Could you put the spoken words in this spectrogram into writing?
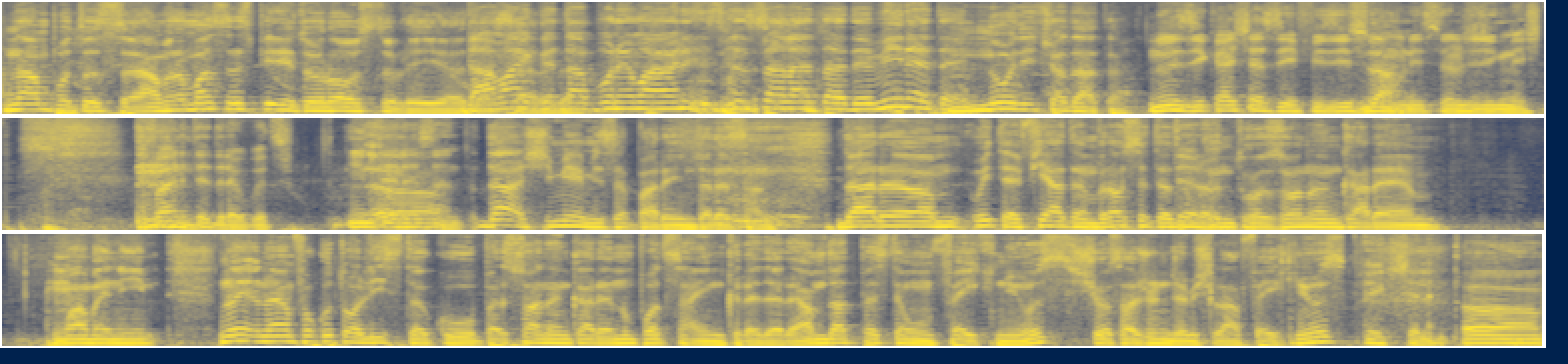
N-am putut să... Am rămas în spiritul roastului. uh, de Dar mai seară, că da. ta pune maioneză în salata de vinete Nu niciodată. Nu zic așa să-i fi zis Da. omului să-l jignești Foarte drăguț Interesant Uh, da, și mie mi se pare interesant. Dar, uh, uite, fii atent, vreau să te, duc rog. într-o zonă în care oamenii... Noi, noi am făcut o listă cu persoane în care nu pot să ai încredere. Am dat peste un fake news și o să ajungem și la fake news. Excelent. Uh,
